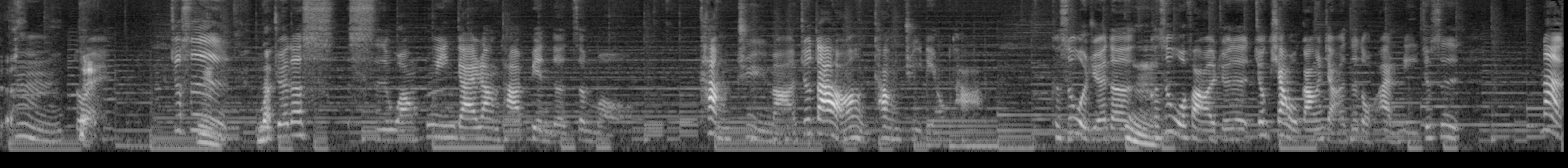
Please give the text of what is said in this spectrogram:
的。嗯，对对，就是我觉得死死亡不应该让他变得这么抗拒嘛，就大家好像很抗拒聊他。可是我觉得，嗯可是我反而觉得，就像我刚刚讲的这种案例，就是那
